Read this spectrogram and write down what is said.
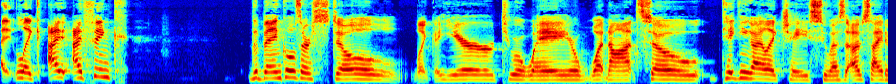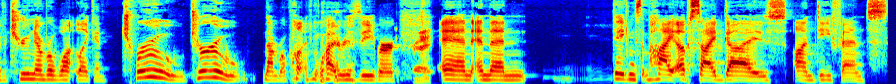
I like, I, I think the Bengals are still like a year or two away or whatnot. So taking a guy like Chase, who has the upside of a true number one, like a true, true number one wide receiver, right. and and then taking some high upside guys on defense,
